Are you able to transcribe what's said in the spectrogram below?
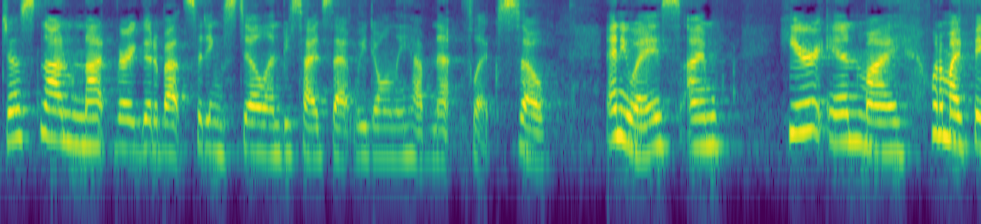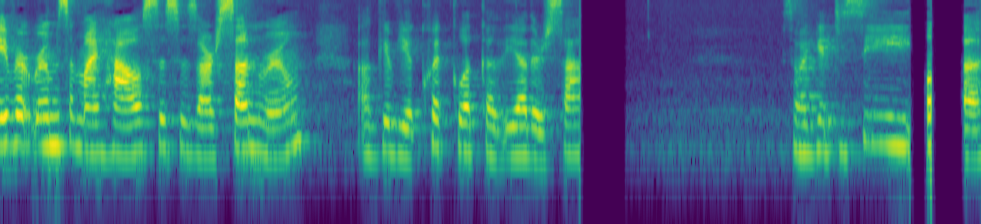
just not I'm not very good about sitting still, and besides that, we'd only have Netflix. So, anyways, I'm here in my one of my favorite rooms of my house. This is our sunroom. I'll give you a quick look of the other side. So I get to see uh,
